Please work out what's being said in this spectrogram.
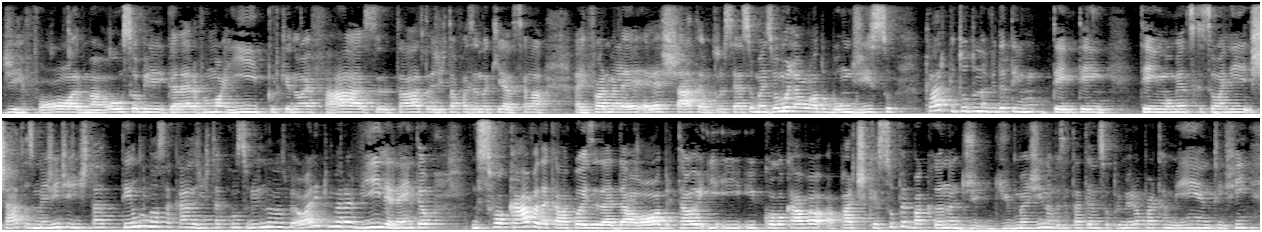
de reforma ou sobre galera, vamos aí, porque não é fácil, tá? A gente tá fazendo aqui, sei lá, a reforma ela é, ela é chata, é um processo, mas vamos olhar o lado bom disso. Claro que tudo na vida tem tem tem tem momentos que são ali chatos, mas gente, a gente tá tendo nossa casa, a gente tá construindo nosso. Olha que maravilha, né? Então, desfocava daquela coisa da, da obra e tal, e, e, e, colocava a parte que é super bacana de, de imagina, você tá tendo seu primeiro apartamento, enfim.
